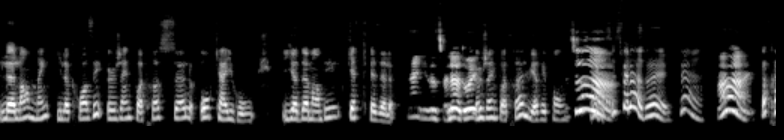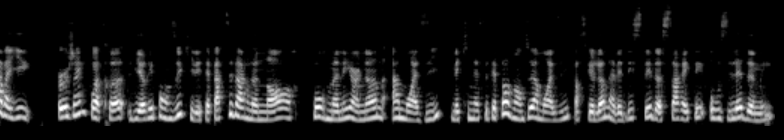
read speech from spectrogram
Le lendemain, il a croisé Eugène Poitras seul au Caille Rouge. Il a demandé qu'est-ce qu'il faisait là. Hey, qu'est-ce que tu fais là, toi? Eugène Poitras lui a répondu! Qu'est-ce que tu fais là, toi? Viens, Ouais! va travailler. Eugène Poitras lui a répondu qu'il était parti vers le nord pour mener un homme à Moisy, mais qu'il ne s'était pas rendu à Moisy parce que l'homme avait décidé de s'arrêter aux îlets de mai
